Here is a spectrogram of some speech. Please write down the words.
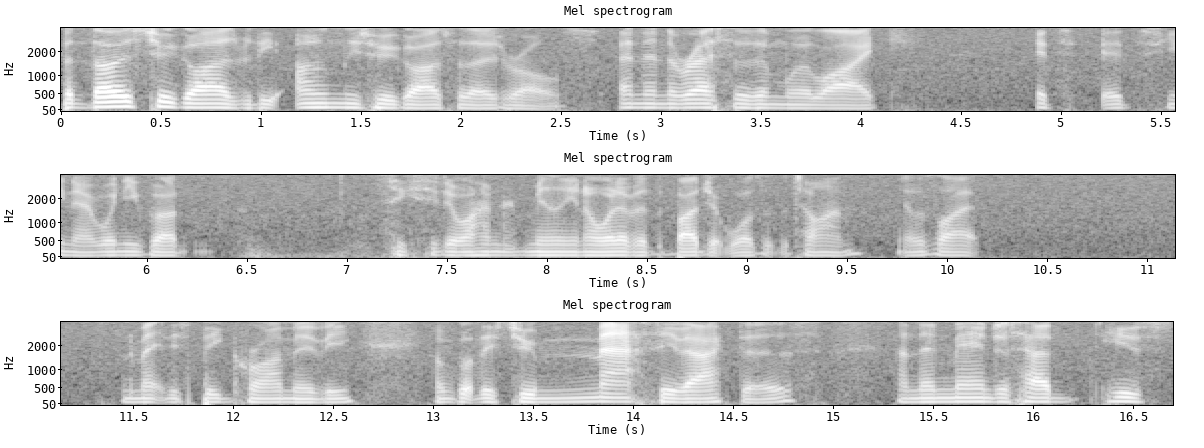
but those two guys were the only two guys for those roles, and then the rest of them were like, it's it's you know when you've got sixty to one hundred million or whatever the budget was at the time, it was like, I'm gonna make this big crime movie. I've got these two massive actors. And then Mann just had his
